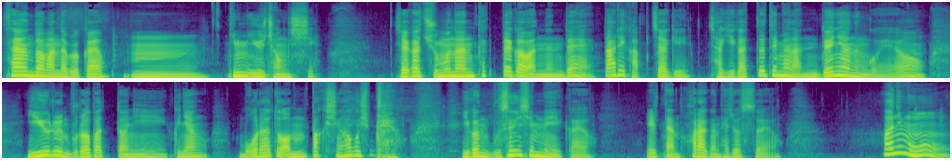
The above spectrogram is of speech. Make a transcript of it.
사연 더 만나볼까요? 음, 김유정 씨. 제가 주문한 택배가 왔는데 딸이 갑자기 자기가 뜯으면 안 되냐는 거예요. 이유를 물어봤더니 그냥 뭐라도 언박싱 하고 싶대요. 이건 무슨 심리일까요? 일단 허락은 해줬어요. 아니 뭐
